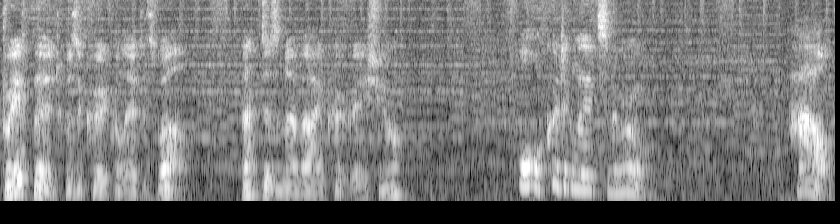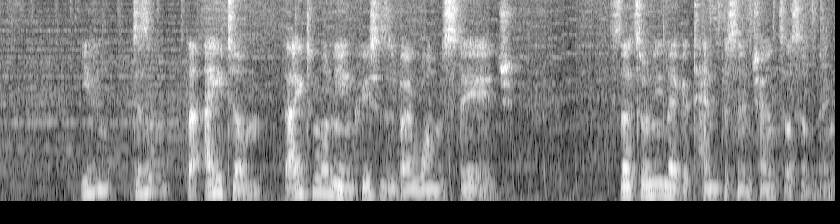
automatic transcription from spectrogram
Brave Bird was a critical hit as well. That doesn't have a high crit ratio. Four critical hits in a row. How? Even doesn't the item the item only increases it by one stage. So that's only like a 10% chance or something.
